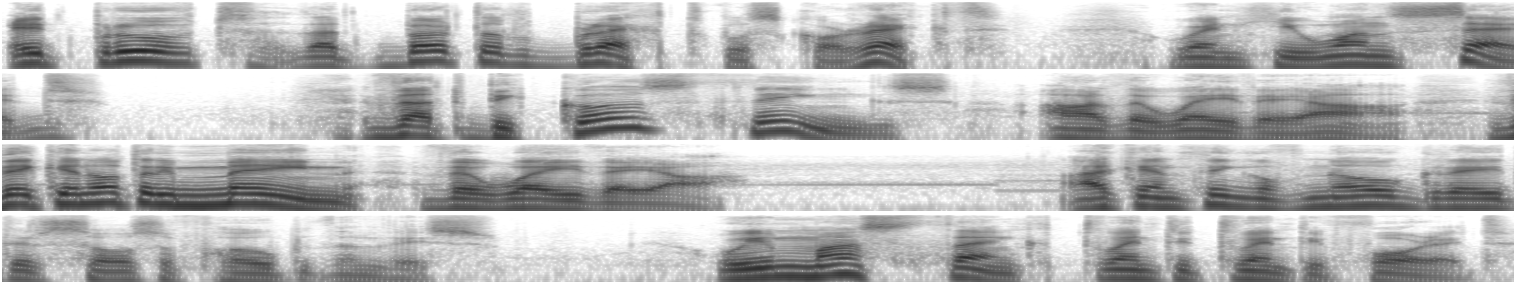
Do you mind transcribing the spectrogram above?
it proved that Bertolt Brecht was correct when he once said that because things are the way they are, they cannot remain the way they are. I can think of no greater source of hope than this. We must thank 2020 for it.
